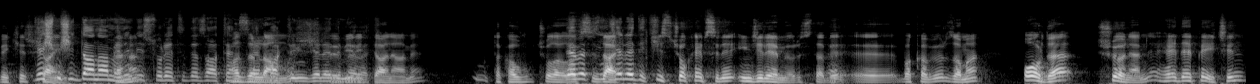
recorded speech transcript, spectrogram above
Bekir Şahin. geçmiş iddianamenin Aha. bir sureti de zaten hazırlanmış baktım, inceledim bir evet. iddianame. Mutlaka hukukçu olarak Evet, siz de inceledik. biz çok hepsini inceleyemiyoruz tabii. Ee, bakamıyoruz ama orada şu önemli. HDP için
